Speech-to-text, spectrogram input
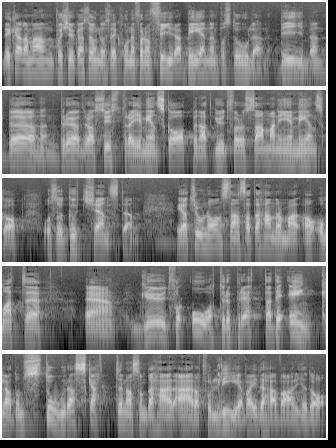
Det kallar man på kyrkans ungdomslektioner för de fyra benen på stolen. Bibeln, bönen, brödra och systragemenskapen, att Gud för oss samman i gemenskap och så gudstjänsten. Jag tror någonstans att det handlar om att, om att eh, eh, Gud får återupprätta det enkla, de stora skatterna som det här är att få leva i det här varje dag.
